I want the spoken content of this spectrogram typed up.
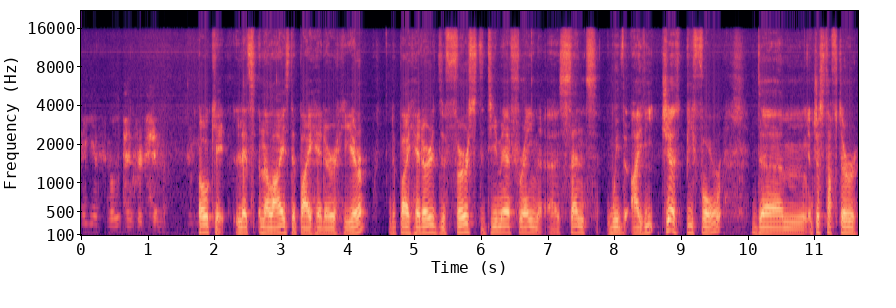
Encryption. Okay, let's analyze the PI header here. The PI header is the first DMR frame uh, sent with IV just before the, um, just after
